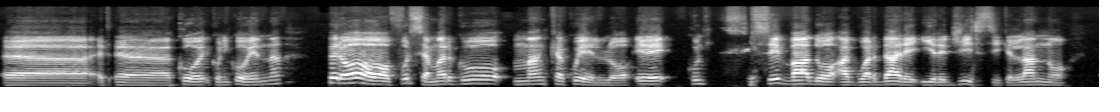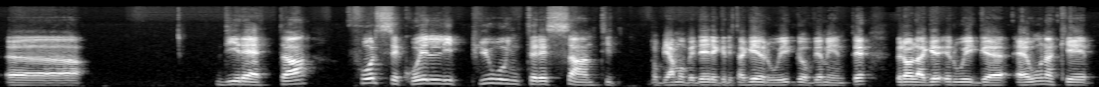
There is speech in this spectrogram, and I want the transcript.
eh, eh, co- con i Cohen, però forse a Margot manca quello e con, se vado a guardare i registi che l'hanno eh, diretta, forse quelli più interessanti, dobbiamo vedere Greta Gerwig ovviamente, però la Gerwig è una che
